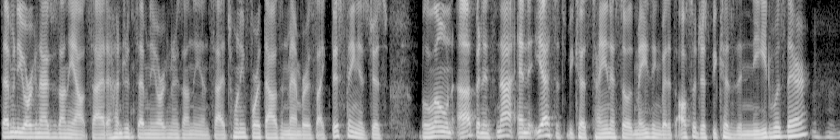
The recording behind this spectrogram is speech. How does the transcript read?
70 organizers on the outside, 170 organizers on the inside, 24,000 members. Like this thing is just blown up and it's not and yes, it's because Taina is so amazing, but it's also just because the need was there. Mm-hmm.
